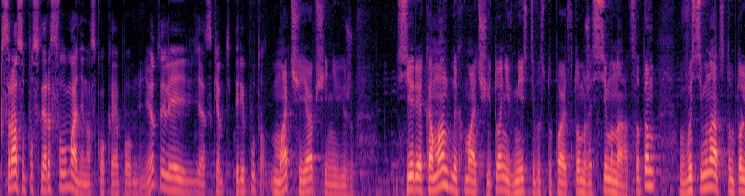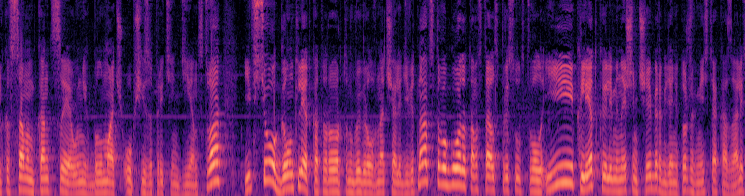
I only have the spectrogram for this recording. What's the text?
сразу после Расселмани, насколько я помню, нет? Или я с кем-то перепутал? Матча я вообще не вижу. серия командных матчей, то они вместе выступают в том же 17-м. В 18-м только в самом конце у них был матч общий за претендентство. И все, гаунтлет, который Ортон выиграл в начале 19 -го года, там Стайлс присутствовал, и клетка Elimination Chamber, где они тоже вместе оказались.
